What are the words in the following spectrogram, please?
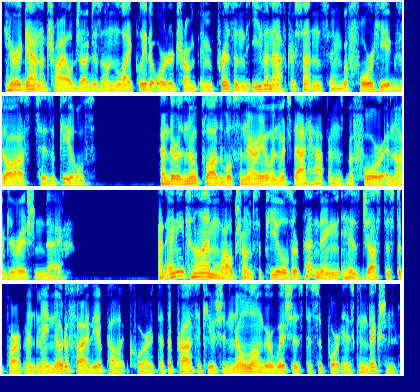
Here again, a trial judge is unlikely to order Trump imprisoned even after sentencing before he exhausts his appeals and there is no plausible scenario in which that happens before Inauguration Day. At any time while Trump's appeals are pending, his Justice Department may notify the appellate court that the prosecution no longer wishes to support his conviction.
